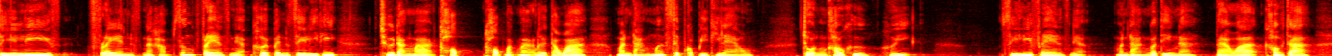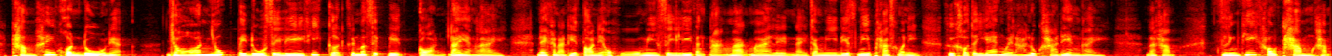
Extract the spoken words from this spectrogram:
ซีรีส์ Friends นะครับ ซึ่ง Friends เนี่ยเคยเป็นซีรีส์ที่ชื่อดังมาก top top มาก ๆ เลย แต่ว่ามันดังเมื่อ 10 กว่าปีที่แล้ว โจทย์ของเขาคือ เฮ้ย ซีรีส์ Friends เนี่ย มันดังก็จริงนะ แต่ว่าเขาจะทำให้คนดูเนี่ย ย้อนยุคไปดูซีรีส์ที่เกิดขึ้นเมื่อ 10 ปีก่อนได้อย่างไร ในขณะที่ตอนนี้โอ้โหมีซีรีส์ต่างๆ มากมายเลยไหนจะมี Disney Plus มาอีก คือเขาจะแย่งเวลาลูกค้าได้ยังไงนะครับ สิ่งที่เขาทำครับ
